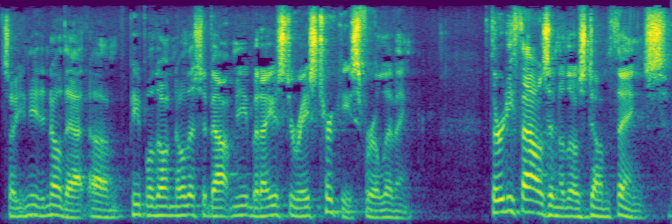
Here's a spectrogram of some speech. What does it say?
So you need to know that. Um, people don't know this about me, but I used to raise turkeys for a living. 30,000 of those dumb things.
